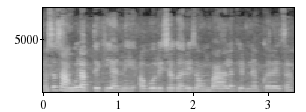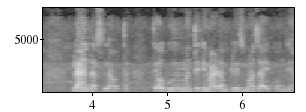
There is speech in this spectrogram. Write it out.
असं सांगू लागते की यांनी अबोलीच्या घरी जाऊन बाळाला किडनॅप करायचा प्लॅन रचला होता. तेव्हा भूमी म्हणते की मॅडम प्लीज माझं ऐकून घ्या.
